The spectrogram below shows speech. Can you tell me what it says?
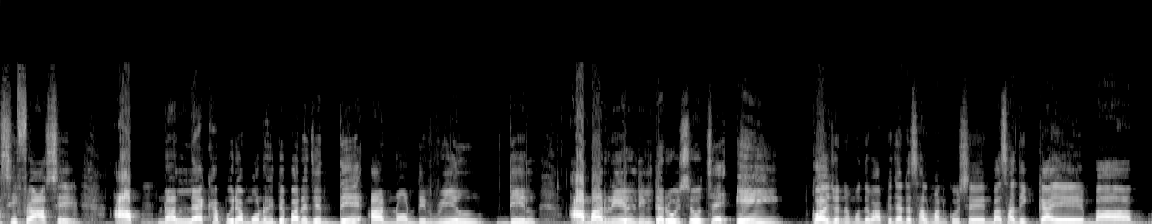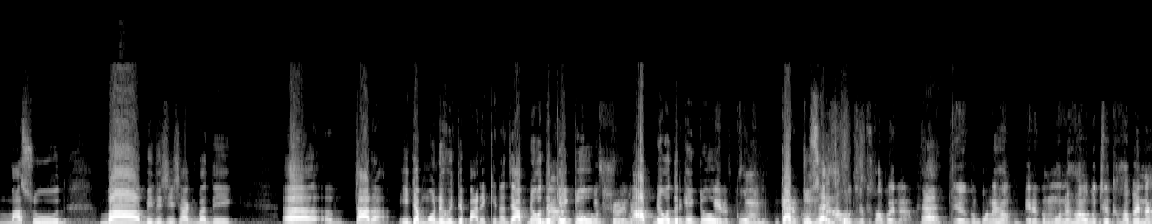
আসিফরা আসে আপনার লেখা মনে হতে পারে যে they are not the real deal আমার রিয়েল ডিলটা রয়েছে হচ্ছে এই কয়জনের মধ্যে আপনি যেটা সালমান কোসেন বা সাদিক কায়েম বা মাসুদ বা বিদেশি সাংবাদিক। তারা এটা মনে হইতে পারে কিনা যে আপনি ওদেরকে একটু আপনি ওদেরকে একটু এরকম কাট্টু এরকম সাইজ করতে হবে না। হ্যাঁ? এরকম মনে হওয়া এরকম মনে হওয়া উচিত হবে না।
